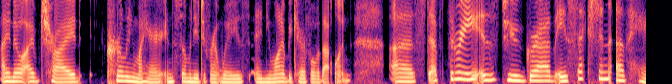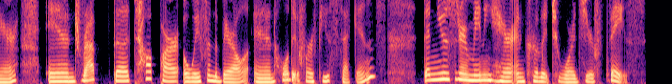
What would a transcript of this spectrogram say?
I know I've tried curling my hair in so many different ways, and you want to be careful with that one. Uh, step three is to grab a section of hair and wrap the top part away from the barrel and hold it for a few seconds. Then use the remaining hair and curl it towards your face.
